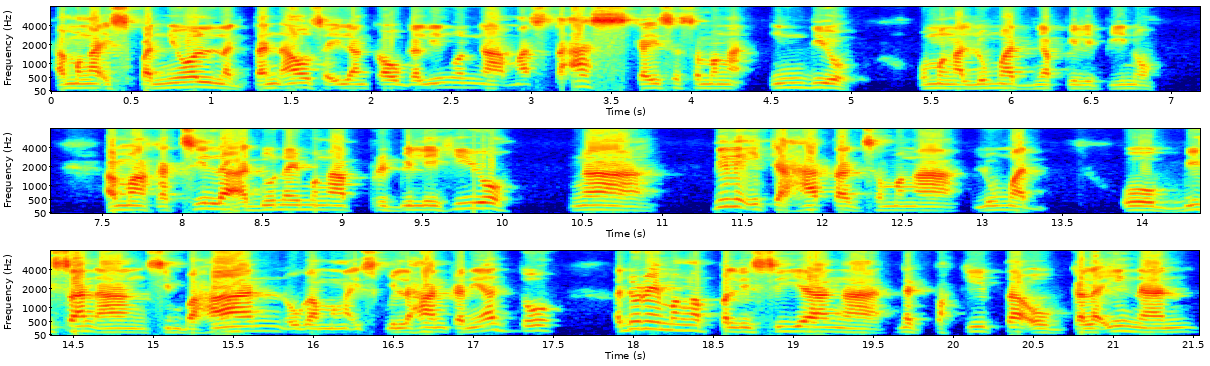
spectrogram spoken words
Ang mga Espanyol nagtanaw sa ilang kaugalingon nga mas taas kaysa sa mga Indio o mga lumad nga Pilipino. Ang mga katsila adunay mga pribilehiyo nga dili ikahatag sa mga lumad o bisan ang simbahan o ang mga eskwelahan kaniadto adunay mga palisiya nga nagpakita og kalainan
